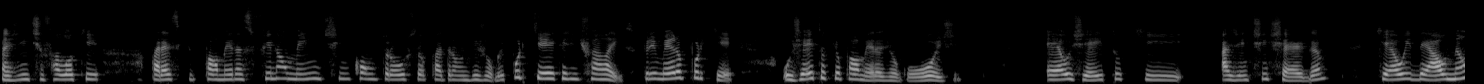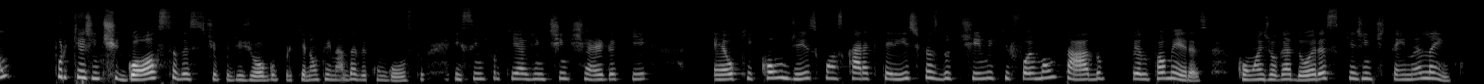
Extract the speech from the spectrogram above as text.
A gente falou que parece que o Palmeiras finalmente encontrou o seu padrão de jogo. E por que, que a gente fala isso? Primeiro, porque o jeito que o Palmeiras jogou hoje é o jeito que a gente enxerga, que é o ideal, não porque a gente gosta desse tipo de jogo, porque não tem nada a ver com gosto, e sim porque a gente enxerga que é o que condiz com as características do time que foi montado pelo Palmeiras, com as jogadoras que a gente tem no elenco.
